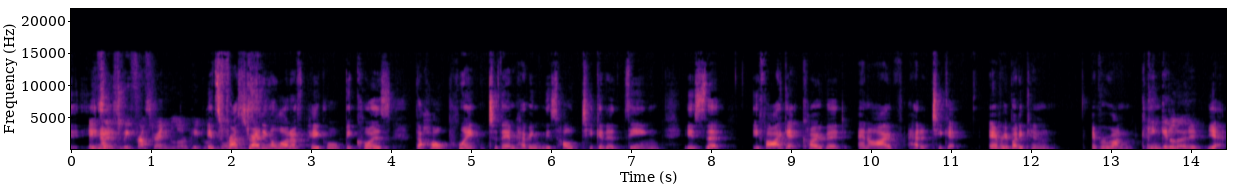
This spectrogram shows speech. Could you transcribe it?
it you know, seems to be frustrating a lot of people. it's frustrating a lot of people because the whole point to them having this whole ticketed thing is that if I get COVID and I've had a ticket, everybody can, everyone can, Can get alerted. yeah,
